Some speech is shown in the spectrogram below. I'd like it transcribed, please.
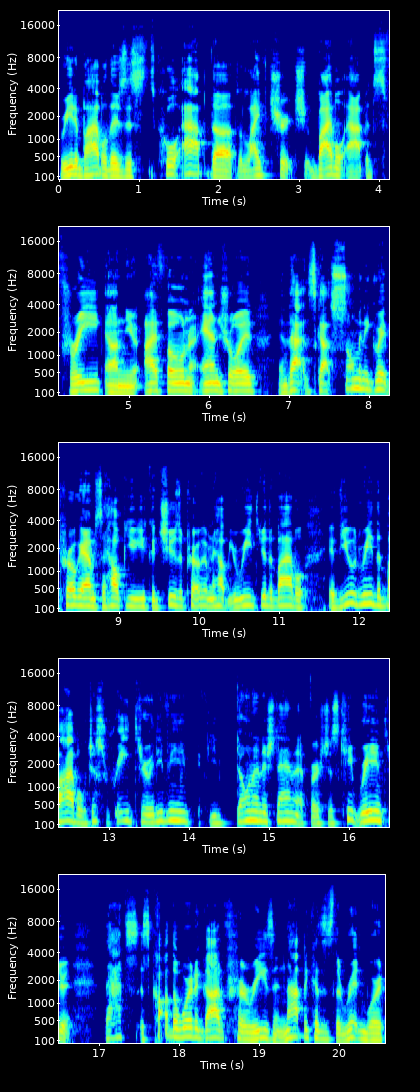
Read a Bible. There's this cool app, the, Life Church Bible app. It's free on your iPhone or Android, and that's got so many great programs to help you. You could choose a program to help you read through the Bible. If you would read the Bible, just read through it. Even if you don't understand it at first, just keep reading through it. That's it's called the word of God for a reason, not because it's the written word.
